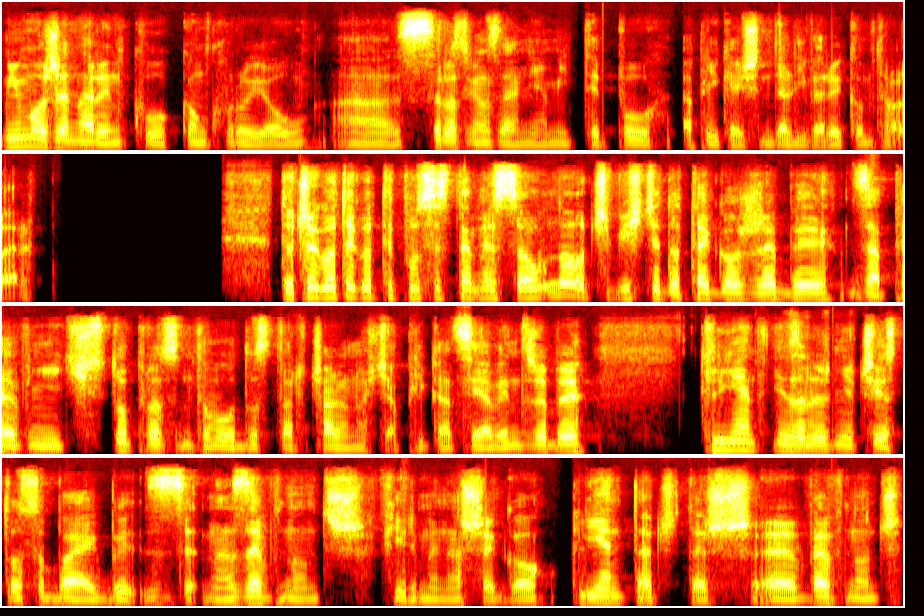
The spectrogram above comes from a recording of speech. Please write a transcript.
mimo że na rynku konkurują a, z rozwiązaniami typu Application Delivery Controller. Do czego tego typu systemy są? No oczywiście do tego, żeby zapewnić stuprocentową dostarczalność aplikacji, a więc żeby klient, niezależnie czy jest to osoba jakby z, na zewnątrz firmy naszego klienta, czy też e, wewnątrz,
